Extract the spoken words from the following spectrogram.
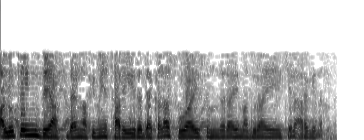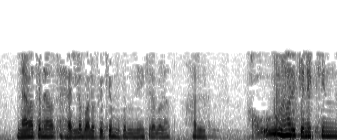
අලුතෙන් දෙයක් දැන් අපි මේ ශරීර දැකලා සුවයි සුන්දරයි මధుරයි කියලා අරගෙන නැවත නැවත හැරිලා බලපෙකේ මොකද උනේ කියලා බලන්න. හරිද? කවුරු හරි කෙනෙක්ින්ද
